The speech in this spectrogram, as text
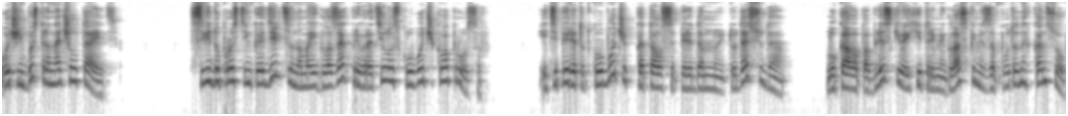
очень быстро начал таять. С виду простенькое дельце на моих глазах превратилось в клубочек вопросов. И теперь этот клубочек катался передо мной туда-сюда, лукаво поблескивая хитрыми глазками запутанных концов,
